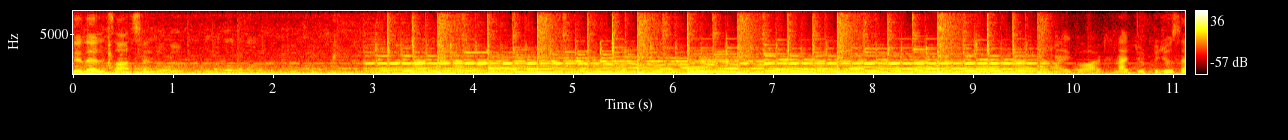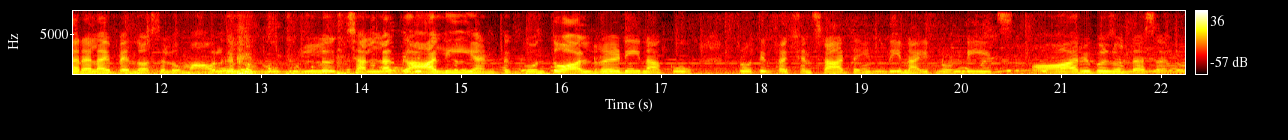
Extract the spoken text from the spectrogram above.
ఉంది తెలుసా అసలు? Oh మై గాడ్ నా జుట్టు చూసారు ఎలా అయిపోయిందో అసలు? మామూలుగా లేదు. ఫుల్ చల్ల గాలి అండ్ గొంతు ఆల్రెడీ నాకు త్రోత్ ఇన్ఫెక్షన్ స్టార్ట్ అయింది. నైట్ నుండి ఇట్స్ హారిబుల్ ఉంది అసలు.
